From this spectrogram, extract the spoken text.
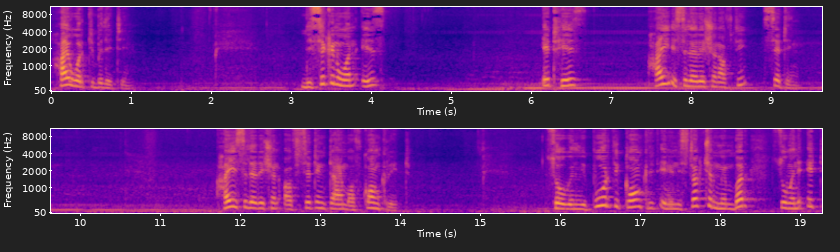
High workability. The second one is it has high acceleration of the setting. High acceleration of setting time of concrete. So when we pour the concrete in a structure member so when it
